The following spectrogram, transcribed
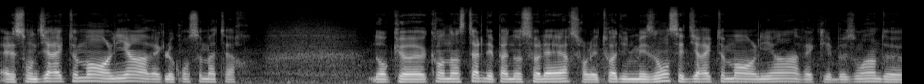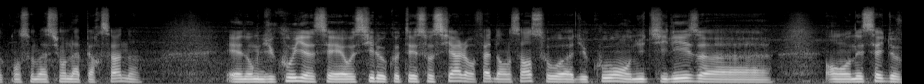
elles sont directement en lien avec le consommateur. Donc euh, quand on installe des panneaux solaires sur les toits d'une maison, c'est directement en lien avec les besoins de consommation de la personne. Et donc du coup, c'est aussi le côté social en fait, dans le sens où euh, du coup on utilise, euh, on essaye de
